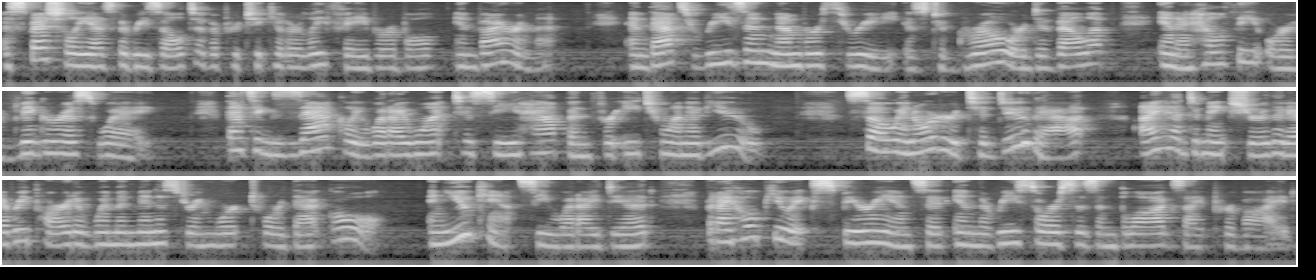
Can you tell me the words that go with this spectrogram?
especially as the result of a particularly favorable environment. And that's reason number three is to grow or develop in a healthy or vigorous way. That's exactly what I want to see happen for each one of you. So, in order to do that, I had to make sure that every part of women ministering worked toward that goal. And you can't see what I did, but I hope you experience it in the resources and blogs I provide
